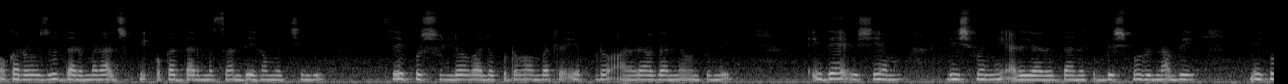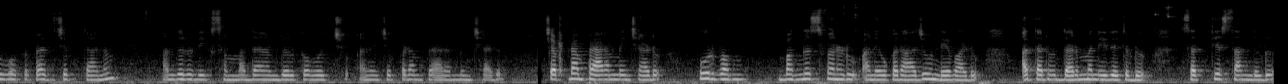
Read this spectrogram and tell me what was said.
ఒకరోజు ధర్మరాజుకి ఒక ధర్మ సందేహం వచ్చింది. స్త్రీ పురుషుల్లో వాళ్ళ కుటుంబం పట్ల ఎప్పుడూ అనురాగాన్ని ఉంటుంది. ఇదే విషయం భీష్ముడిని అడిగారు. దానికి భీష్ముడు నవ్వి నీకు ఒక కథ చెప్తాను. అందులో నీకు సమాధానం దొరకవచ్చు అని చెప్పడం ప్రారంభించాడు. చెప్పడం ప్రారంభించాడు. పూర్వం భంగస్వనుడు అనే ఒక రాజు ఉండేవాడు. అతను ధర్మనిరతుడు సత్యసంధుడు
